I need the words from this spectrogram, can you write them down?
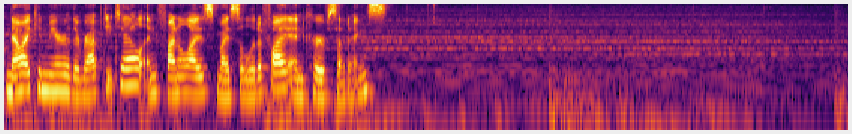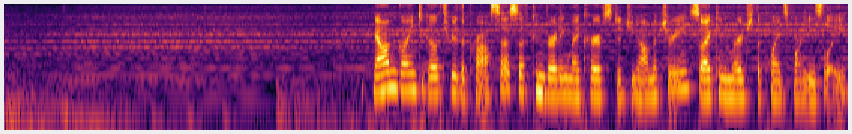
Now I can mirror the wrap detail and finalize my solidify and curve settings. Now I'm going to go through the process of converting my curves to geometry so I can merge the points more easily.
